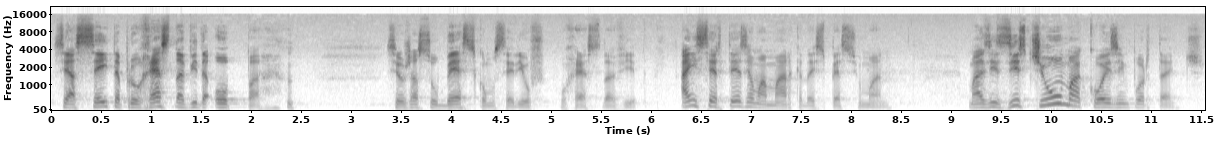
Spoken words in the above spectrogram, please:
se aceita para o resto da vida. Opa! Se eu já soubesse como seria o, o resto da vida. A incerteza é uma marca da espécie humana. Mas existe uma coisa importante,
